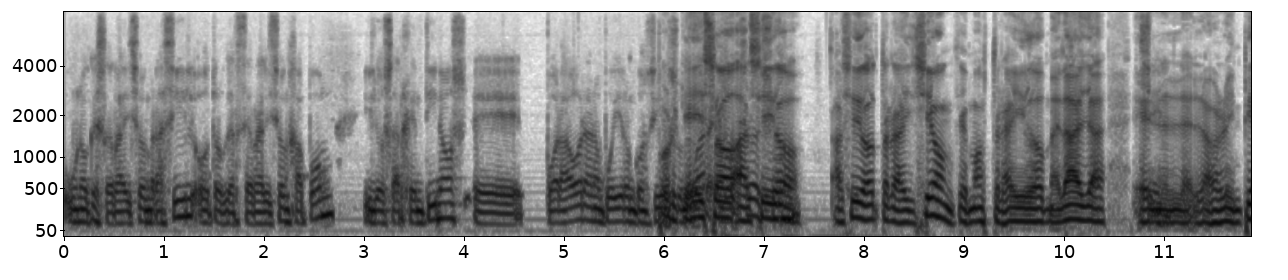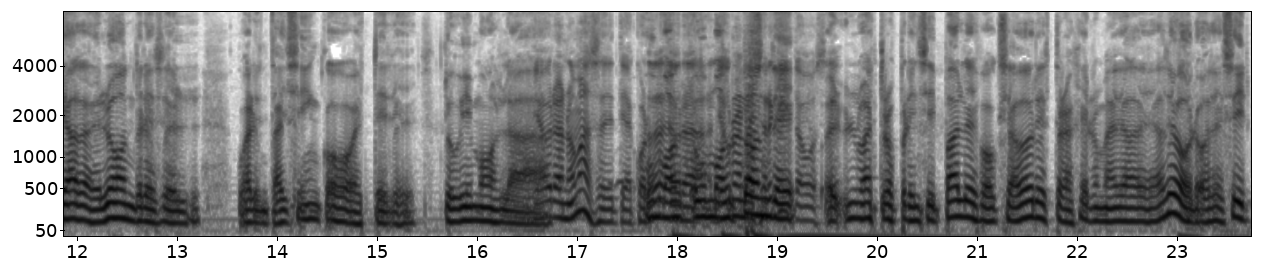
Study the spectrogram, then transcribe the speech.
uno que se realizó en Brasil, otro que se realizó en Japón, y los argentinos por ahora no pudieron conseguir Porque su lugar. eso ha sido, ha sido tradición que hemos traído medallas en la Olimpiada de Londres, el 45 este, tuvimos la... Y ahora nomás, eh, ¿te acordás? Un, montón de, eh, nuestros principales boxeadores trajeron medallas de oro, es decir,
